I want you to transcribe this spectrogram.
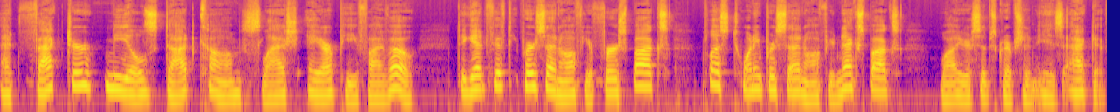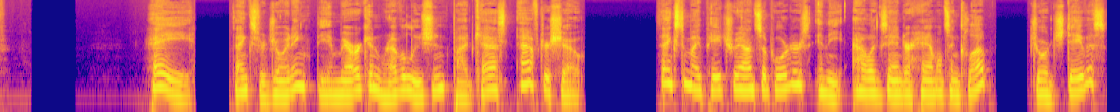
at factormeals.com slash ARP50 to get 50% off your first box plus 20% off your next box while your subscription is active. Hey, thanks for joining the American Revolution Podcast After Show. Thanks to my Patreon supporters in the Alexander Hamilton Club George Davis,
